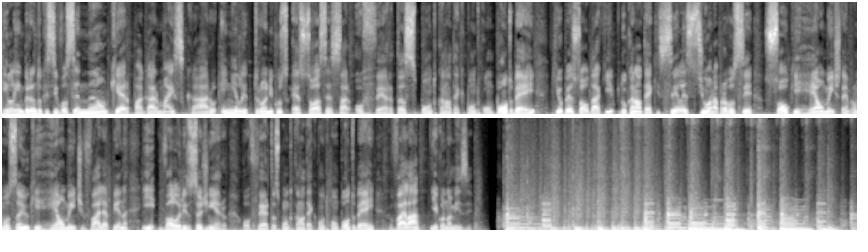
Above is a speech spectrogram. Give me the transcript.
E lembrando que se você não quer pagar mais caro em eletrônicos, é só acessar ofertas.canaltech.com.br que o pessoal daqui do Canaltech seleciona para você só o que realmente está em promoção e o que realmente vale a pena e valoriza o seu dinheiro. ofertas.canaltech.com.br, vai lá e economize.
